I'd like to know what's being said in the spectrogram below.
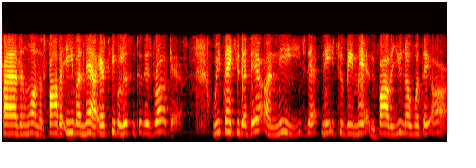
signs and wonders. Father, even now, as people listen to this broadcast, we thank you that there are needs that need to be met. And Father, you know what they are.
